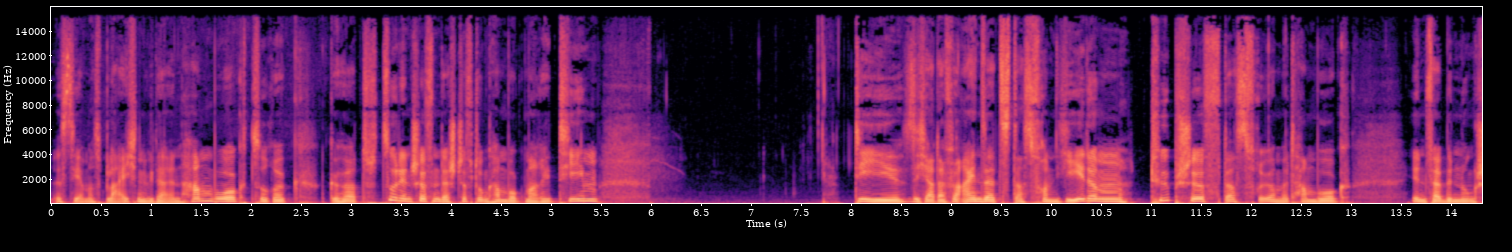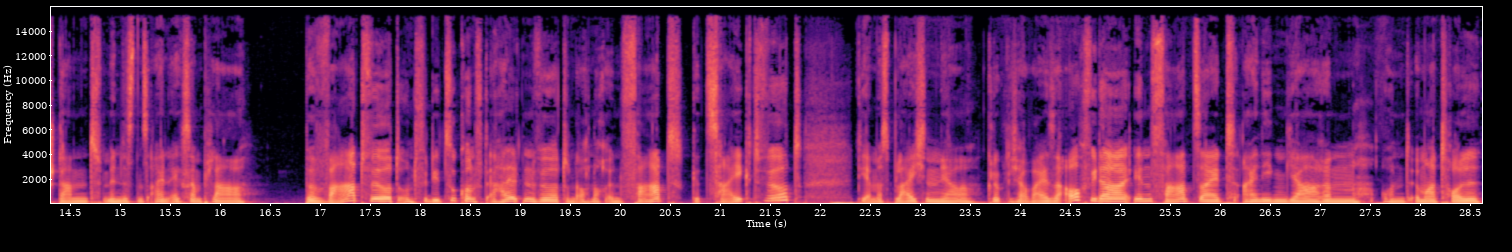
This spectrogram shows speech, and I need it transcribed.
ist die MS Bleichen wieder in Hamburg zurück, gehört zu den Schiffen der Stiftung Hamburg Maritim, die sich ja dafür einsetzt, dass von jedem Typschiff, das früher mit Hamburg in Verbindung stand, mindestens ein Exemplar bewahrt wird und für die Zukunft erhalten wird und auch noch in Fahrt gezeigt wird. Die MS Bleichen ja glücklicherweise auch wieder in Fahrt seit einigen Jahren und immer toll,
